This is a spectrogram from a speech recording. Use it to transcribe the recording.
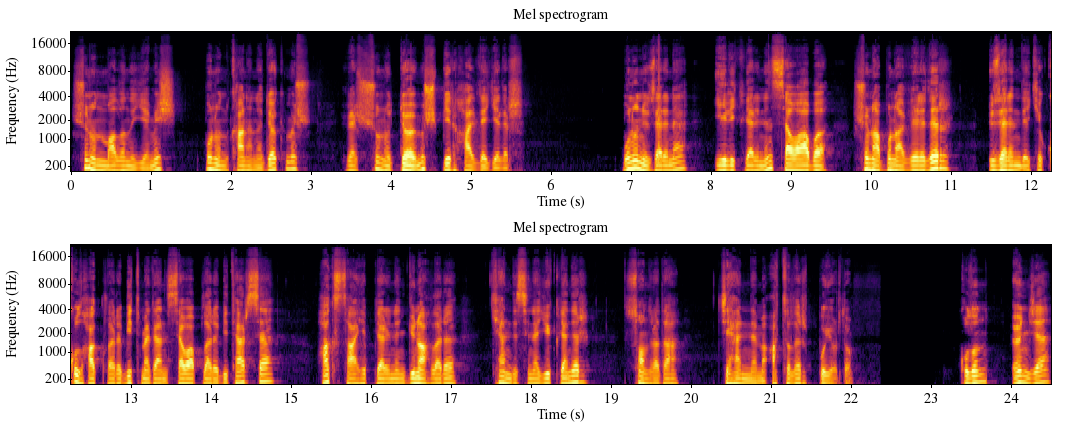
şunun malını yemiş, bunun kanını dökmüş ve şunu dövmüş bir halde gelir. Bunun üzerine iyiliklerinin sevabı şuna buna verilir, üzerindeki kul hakları bitmeden sevapları biterse, hak sahiplerinin günahları kendisine yüklenir, sonra da cehenneme atılır buyurdu. Kulun önce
